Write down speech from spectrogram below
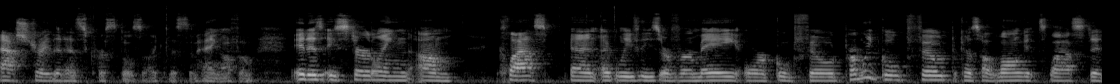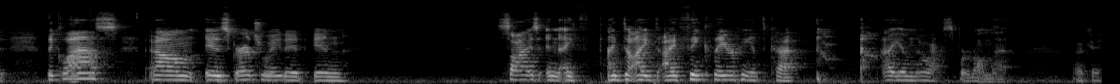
ashtray that has crystals like this that hang off them. It is a sterling um, clasp, and I believe these are vermeil or gold filled. Probably gold filled because how long it's lasted. The glass um, is graduated in size, and I, I, I, I think they are hand cut. I am no expert on that. Okay,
